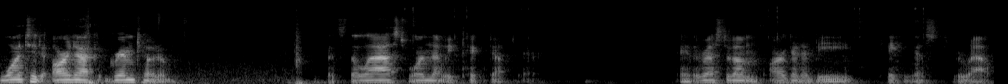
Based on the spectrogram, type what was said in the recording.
Wanted Arnak Grim Totem. That's the last one that we picked up. Okay, the rest of them are going to be taking us throughout.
